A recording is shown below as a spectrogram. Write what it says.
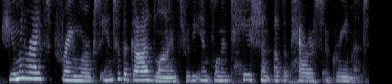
human rights frameworks into the guidelines for the implementation of the Paris Agreement,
